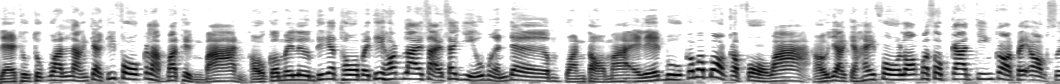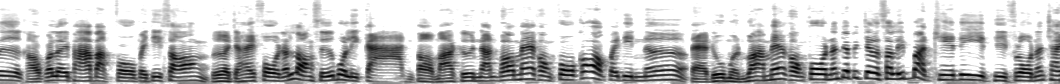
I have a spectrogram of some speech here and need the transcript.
และทุกๆวันหลังจากที่โฟกลับมาถึงบ้าน เขาก็ไม่ลืมที่จะโทรไปที่ฮอตไลน์สายสยิวเหมือนเดิม วันต่อมาไอเลสบูก็มาบอกกับโฟว่า เขาอยากจะให้โฟลองประสบการณ์จริงก่อนไปออกซื้อเขาก็เลยพาบักโฟไปที่ซ่อง เพื่อจะให้โฟนั้นลองซื้อบริการ ต่อมาคืนนั้นพ่อแม่ของโฟก็ออกไปดินเนอร์ แต่ดูเหมือนว่าแม่ของโฟนั้นจะไปเจอสลิปบัตรเครดิตที่โฟนั้นใช้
